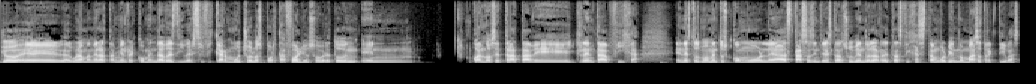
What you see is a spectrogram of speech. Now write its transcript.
yo de alguna manera también recomendado es diversificar mucho los portafolios, sobre todo en, cuando se trata de renta fija. En estos momentos, como las tasas de interés están subiendo, las rentas fijas están volviendo más atractivas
